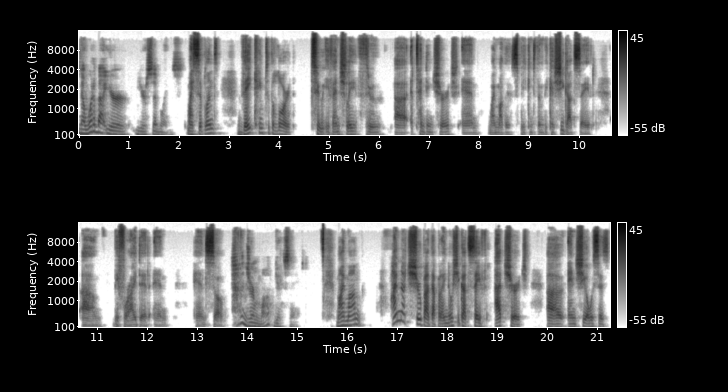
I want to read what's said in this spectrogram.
Now, what about your your siblings? My siblings, they came to the Lord too, eventually through uh, attending church and my mother speaking to them because she got saved um, before I did. And, and so How did your mom get saved? My mom, I'm not sure about that, but I know she got saved at church. Uh, and she always says,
